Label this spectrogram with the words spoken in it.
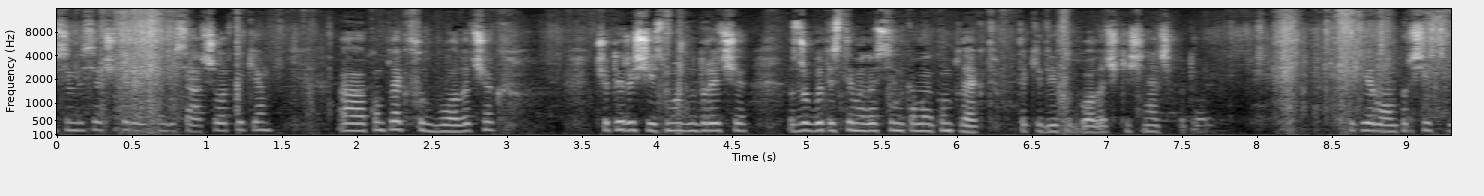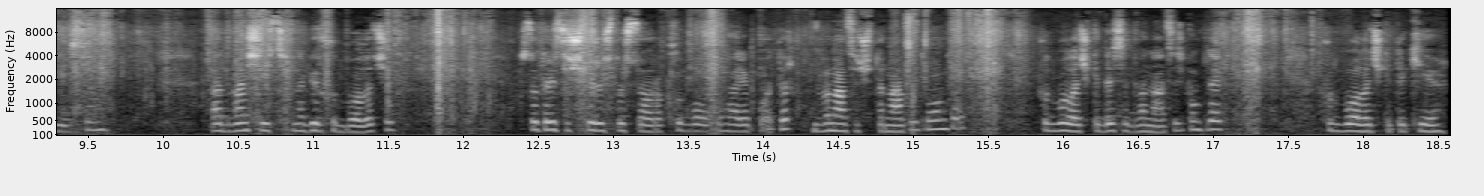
74-80 шортики. Е, Комплект футболочок. 4-6. Можна, до речі, зробити з тими лосінками комплект. Такі дві футболочки, щенячі потолі. Такий ромпер 6-8. А 2-6 набір футболочок. 134-140 футболки Гаррі Поттер, 12-14 ромпер, футболочки 10-12 комплект, футболочки такі е,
